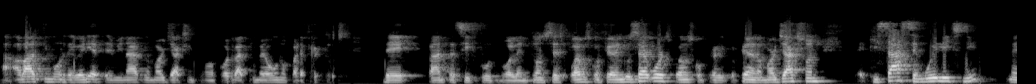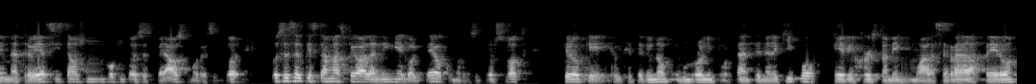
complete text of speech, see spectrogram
a, Baltimore. Debería terminar Lamar Jackson como quarterback número uno para efectos de fantasy football. Entonces, podemos confiar en Gus Edwards, podemos confiar en Lamar Jackson. Quizás en Willie Smith, me, atrevería si estamos un poquito desesperados como receptor, pues es el que está más pegado a la línea de golpeo como receptor slot. Creo que, que, tiene un, un, rol importante en el equipo. Kevin Hurst también como a la cerrada, pero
